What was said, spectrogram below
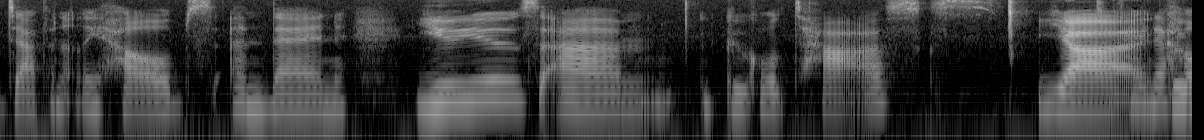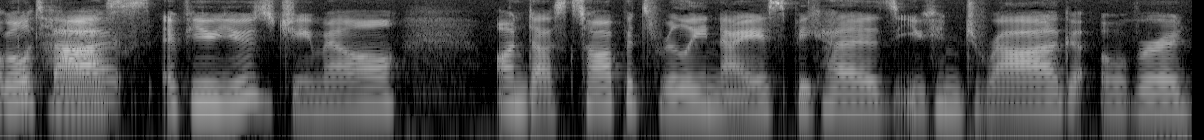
definitely helps. And then you use um Google Tasks. Yeah, Google with that. Tasks. If you use Gmail on desktop, it's really nice because you can drag over a,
